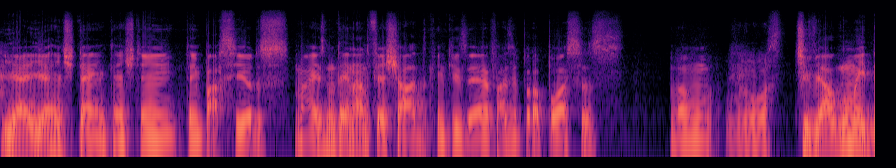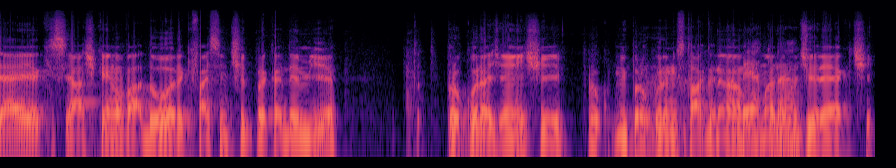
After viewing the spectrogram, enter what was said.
E aí a gente tem, a gente tem, tem parceiros, mas não tem nada fechado. Quem quiser fazer propostas, vamos. Boa. Se tiver alguma ideia que você acha que é inovadora, que faz sentido para academia, procura a gente, me procura no Instagram, Aberto, manda né? no direct.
